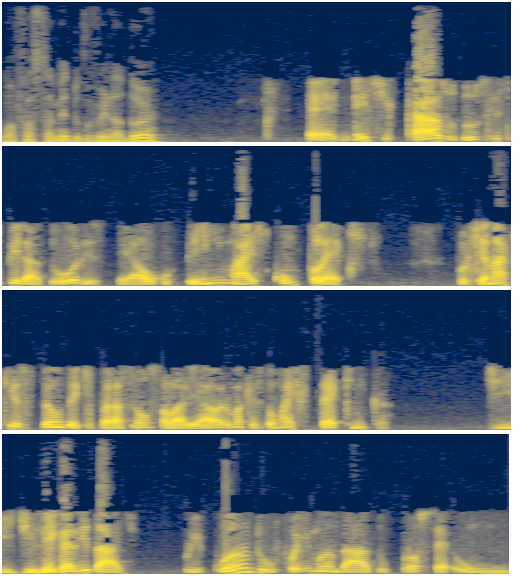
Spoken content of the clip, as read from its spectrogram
um afastamento do governador? É, neste caso dos respiradores é algo bem mais complexo, porque na questão da equiparação salarial era uma questão mais técnica, de, de legalidade. Porque quando foi mandado um,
